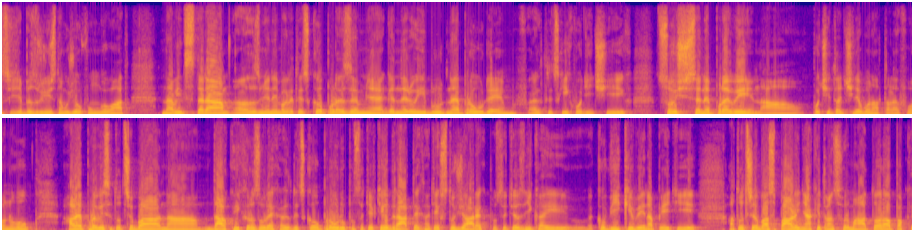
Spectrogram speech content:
podstatě bez družic nemůžou fungovat. Navíc teda eh, změny magnetického pole Země generují bludné proudy v elektrických vodičích, což se neprojeví na počítači nebo na telefonu, ale projeví se to třeba na dálkových rozvodech elektrického proudu. V podstatě v těch drátech, na těch stožárech v podstatě vznikají jako výkyvy napětí a to třeba spálí nějaký transformátor a pak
